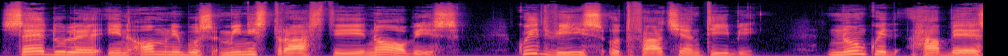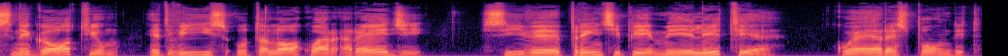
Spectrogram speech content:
sedule in omnibus ministrasti nobis quid vis ut faciant tibi? Nunquid habes negotium et vis ut loquar regi sive principi militiae quae respondit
